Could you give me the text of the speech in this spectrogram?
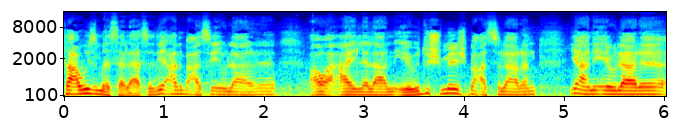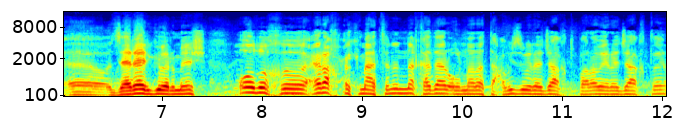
taviz meselesidir. Yani bazı evleri, ailelerin evi düşmüş, bazıların yani evleri e, zarar görmüş. O da e, Irak hükümetinin ne kadar onlara taviz verecekti, para verecekti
